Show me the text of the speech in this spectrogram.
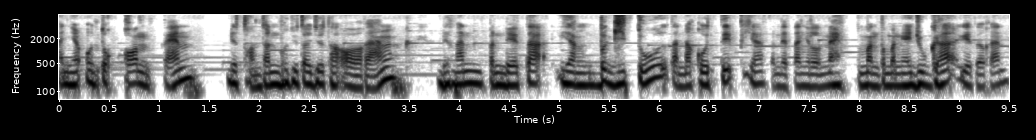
hanya untuk konten, ditonton berjuta-juta orang, dengan pendeta yang begitu, tanda kutip ya, pendeta nyeleneh teman-temannya juga gitu kan.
